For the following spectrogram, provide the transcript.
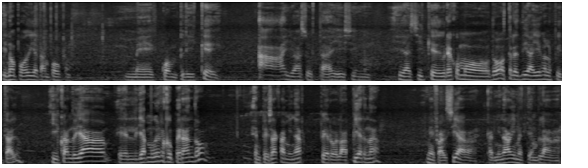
y no podía tampoco. Me compliqué. Ay, yo asustadísimo. Y así que duré como dos o tres días ahí en el hospital. Y cuando ya, el- ya me voy recuperando, empecé a caminar, pero la pierna me falseaba. Caminaba y me temblaba.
